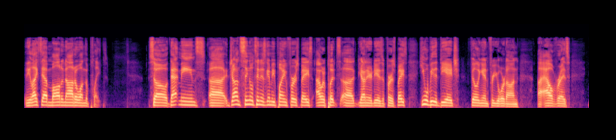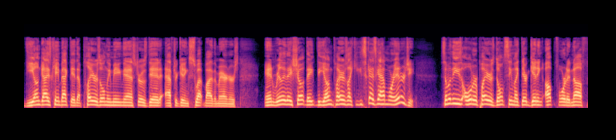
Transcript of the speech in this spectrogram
and he likes to have Maldonado on the plate. So that means uh, Jon Singleton is going to be playing first base. I would put uh, Yainer Diaz at first base. He will be the DH filling in for Yordan uh, Alvarez. The young guys came back. They had that players only meeting the Astros did after getting swept by the Mariners, and really they showed they the young players like these guys got to have more energy. Some of these older players don't seem like they're getting up for it enough.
